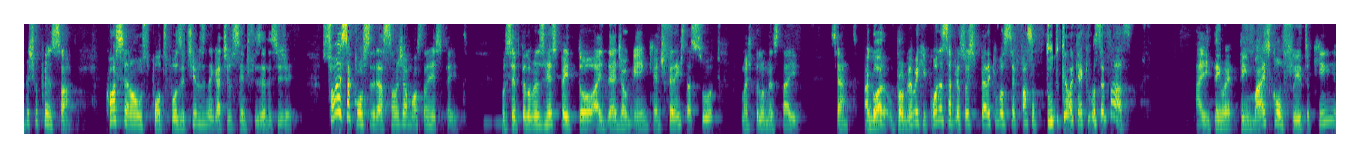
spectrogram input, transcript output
Deixa eu pensar. Quais serão os pontos positivos e negativos se a gente fizer desse jeito? Só essa consideração já mostra respeito. Você pelo menos respeitou a ideia de alguém que é diferente da sua, mas pelo menos está aí, certo? Agora, o problema é que quando essa pessoa espera que você faça tudo que ela quer que você faça, aí tem, tem mais conflito que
